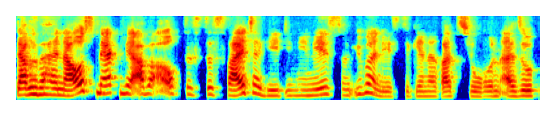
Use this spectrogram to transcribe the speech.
Darüber hinaus merken wir aber auch, dass das weitergeht in die nächste und übernächste Generation. Also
